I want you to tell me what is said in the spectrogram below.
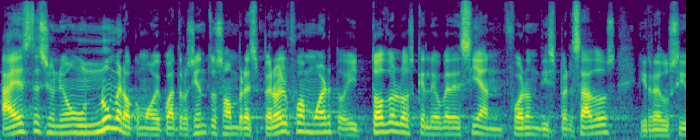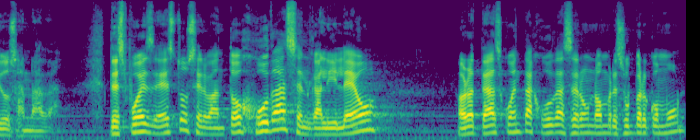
A este se unió un número como de 400 hombres, pero él fue muerto y todos los que le obedecían fueron dispersados y reducidos a nada. Después de esto se levantó Judas el Galileo, Ahora te das cuenta, Judas era un hombre súper común.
